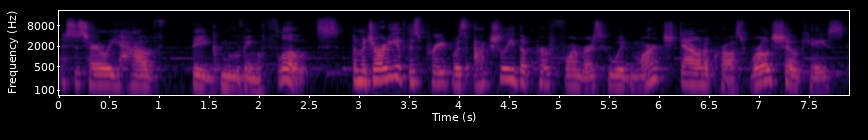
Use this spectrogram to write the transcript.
necessarily have big moving floats. The majority of this parade was actually the performers who would march down across World Showcase,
